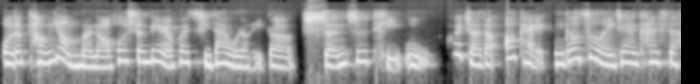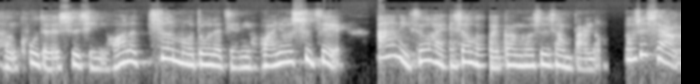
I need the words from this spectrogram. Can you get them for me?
我的朋友们哦，或身边人会期待我有一个神之体悟，会觉得 OK，你都做了一件看似很酷的事情，你花了这么多的钱，你环游世界啊，你最后还是要回办公室上班哦。我就想。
